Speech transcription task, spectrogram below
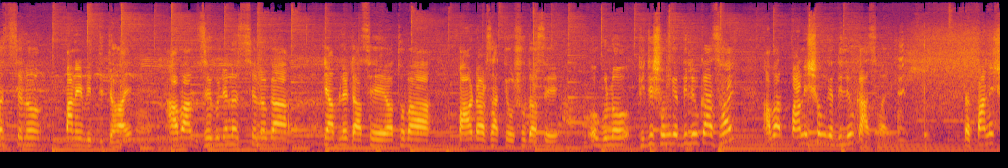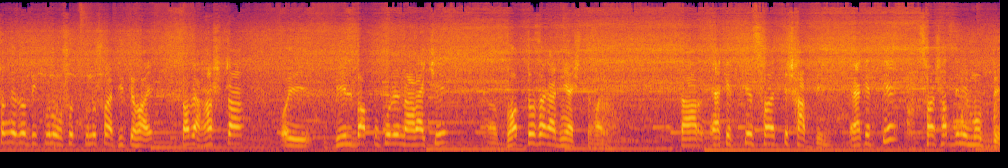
হচ্ছিল পানির বৃদ্ধিতে হয়। আবার যেগুলি হচ্ছিল গা ট্যাবলেট আছে অথবা পাউডার জাতীয় ওষুধ আছে ওগুলো ভিডির সঙ্গে দিলেও কাজ হয় আবার পানির সঙ্গে দিলেও কাজ হয়। তা পানির সঙ্গে যদি কোনো ওষুধ কোনো সময় দিতে হয় তবে হাঁসটা ওই বিল বা পুকুরে না রাখে বদ্ধ জায়গায় নিয়ে আসতে হয়। তার একের থেকে ছয় থেকে সাত দিন। একের থেকে ছয় সাত দিনের মধ্যে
